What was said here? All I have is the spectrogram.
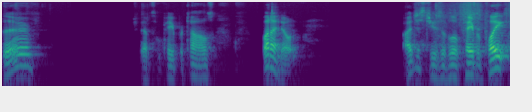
there. Should have some paper towels. But I don't. I just use a little paper plate.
